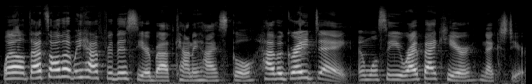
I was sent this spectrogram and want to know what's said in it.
Well, that's all that we have for this year, Bath County High School. Have a great day, and we'll see you right back here next year.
